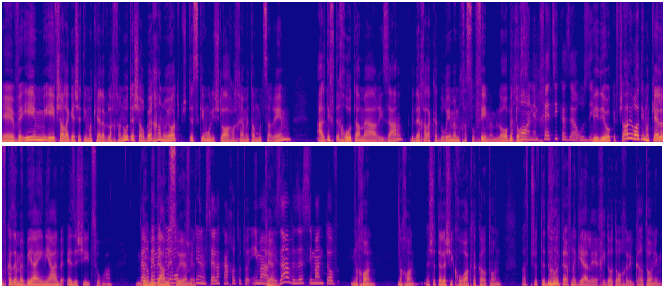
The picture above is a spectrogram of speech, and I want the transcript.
אה, ואם אי אפשר לגשת עם הכלב לחנות, יש הרבה חנויות שפשוט יסכימו לשלוח לכם את המוצרים. אל תפתחו אותם מהאריזה, בדרך כלל הכדורים הם חשופים, הם לא בתוך... נכון, הם חצי כזה ארוזים. בדיוק. אפשר לראות אם הכלב כזה מביע עניין באיזושהי צורה. בהרבה במידה מקרים מסוימת. הוא פשוט ינסה לקחת אותו עם האריזה, וזה סימן טוב. נכון, נכון. יש את אלה שיקחו רק את הקרטון. אז פשוט תדעו, תכף נגיע ליחידות האוכל עם קרטונים.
